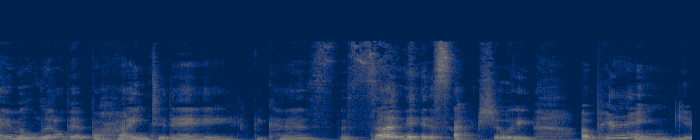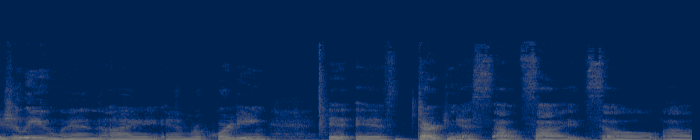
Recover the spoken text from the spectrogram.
I am a little bit behind today because the sun is actually appearing. Usually, when I am recording, it is darkness outside, so uh,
